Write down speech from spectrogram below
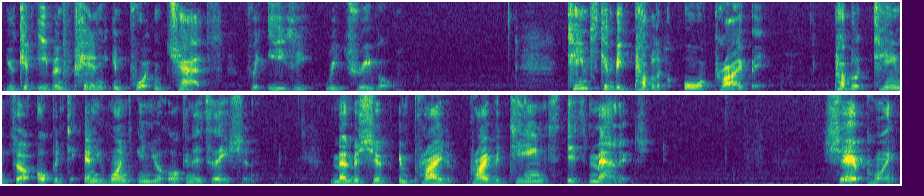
You can even pin important chats for easy retrieval. Teams can be public or private. Public teams are open to anyone in your organization. Membership in pri- private teams is managed. SharePoint.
